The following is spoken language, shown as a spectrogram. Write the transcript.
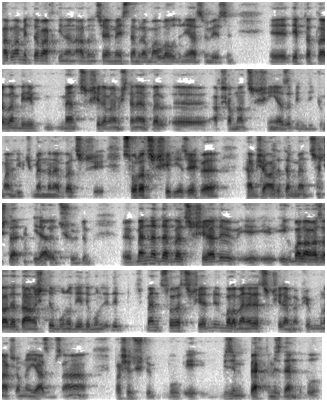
parlamentdə vaxtı ilə adını çəkmək istəmirəm, Allah o dünyasını versin. E, deputatlardan biri mən çıxış eləməmişdən əvvəl e, axşamdan çıxışını yazıb, indi güman edib ki, məndən əvvəl çıxışı, sonra çıxış eləyəcək və həmişə adətən mən çıxışda irəli düşürdüm. E, məndən də əvvəl çıxış elədi, e, e, İqbal Ağazadə danışdı, bunu dedi, bunu dedi. Mən sonra çıxış elədim, dedim, bala mən hələ çıxış eləməmişəm. Bunu axşamdan yazmısan, başa düşdüm. Bu bizim bəxtimizdəndir bu.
